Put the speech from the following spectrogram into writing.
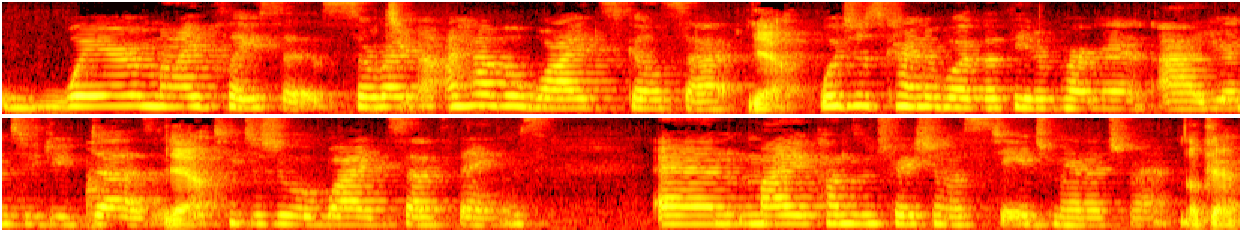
where my place is. So right now I have a wide skill set, Yeah. which is kind of what the theater department at UNCG does. Yeah. It teaches you a wide set of things. And my concentration was stage management. Okay.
